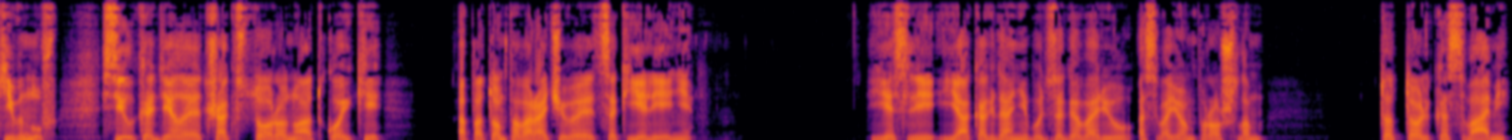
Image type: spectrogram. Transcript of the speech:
Кивнув, Силка делает шаг в сторону от койки, а потом поворачивается к Елене. «Если я когда-нибудь заговорю о своем прошлом, то только с вами».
